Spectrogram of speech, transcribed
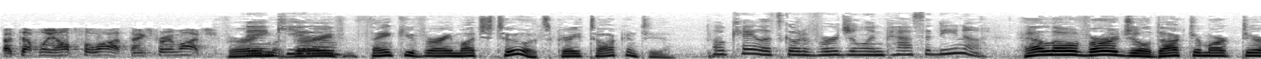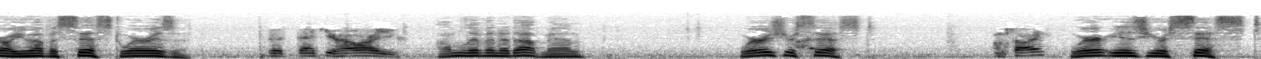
That definitely helps a lot. Thanks very much. Very, Thank mu- very. Thank you very much too. It's great talking to you. Okay, let's go to Virgil in Pasadena. Hello, Virgil. Dr. Mark Darrow. You have a cyst. Where is it? Good, thank you. How are you? I'm living it up, man. Where is your cyst? I'm sorry. Where is your cyst?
